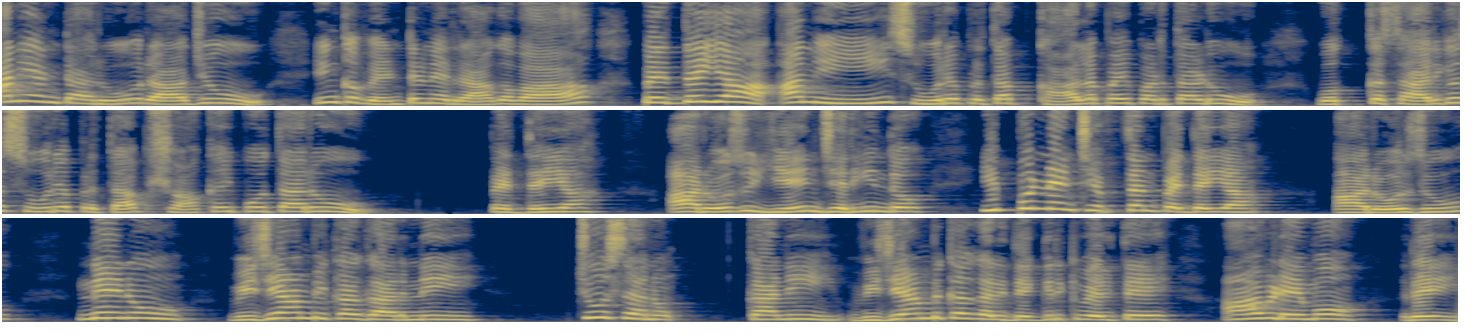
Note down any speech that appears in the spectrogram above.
అని అంటారు రాజు. ఇంక వెంటనే రాఘవ పెద్దయ్యా అని సూర్యప్రతాప్ కాళ్ళపై పడతాడు. ఒక్కసారిగా సూర్యప్రతాప్ షాక్ అయిపోతారు. పెద్దయ్యా ఆ రోజు ఏం జరిగిందో ఇప్పుడు నేను చెప్తాను పెద్దయ్యా. ఆ రోజు నేను విజయాంబిక గారిని చూశాను. కానీ విజయాంబిక గారి దగ్గరికి వెళ్తే ఆవిడేమో రేయ్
